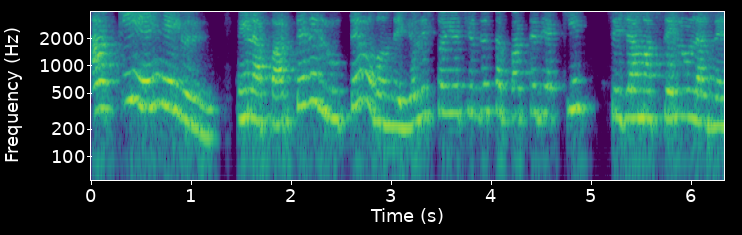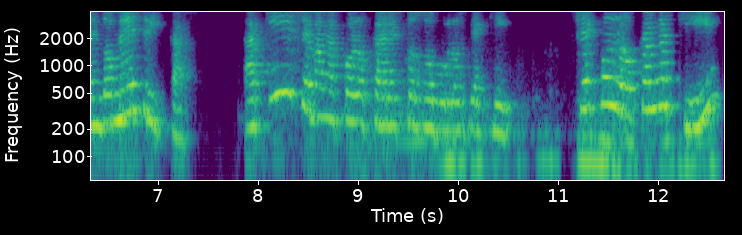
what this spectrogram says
Aquí en, el, en la parte del útero, donde yo le estoy haciendo esta parte de aquí, se llama células endométricas. Aquí se van a colocar estos óvulos de aquí. Se colocan aquí,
